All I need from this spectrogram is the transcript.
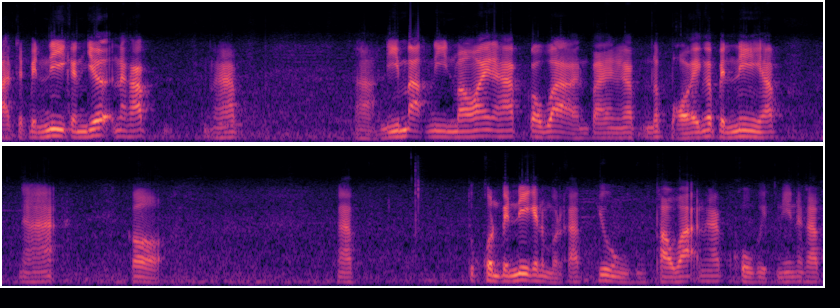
อาจจะเป็นหนี้กันเยอะนะครับนะครับอ่านี้มากนี้น้อยนะครับ ก็ว่ากันไปนะครับน้าป๋อเองก็เป็นหนี้ครับนะฮะก็นะครับ ทุกคนเป็นหนี้กันหมดครับ ยุ่งภาวะนะครับโควิดนี้นะครับ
